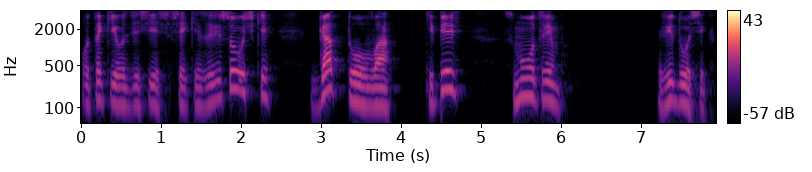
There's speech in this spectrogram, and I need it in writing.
Вот такие вот здесь есть всякие зарисовочки. Готово. Теперь смотрим видосик.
